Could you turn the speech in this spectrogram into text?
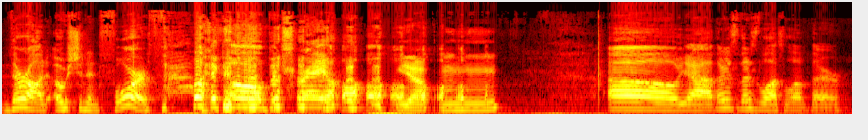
they're on Ocean and Fourth. like, oh, betrayal. Yep. Mm-hmm. Oh, yeah, there's there's a lot to love there.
